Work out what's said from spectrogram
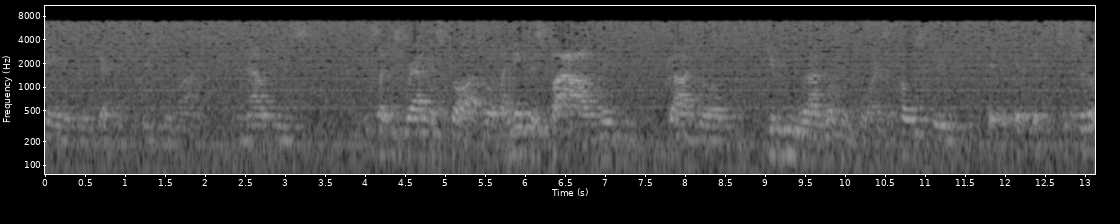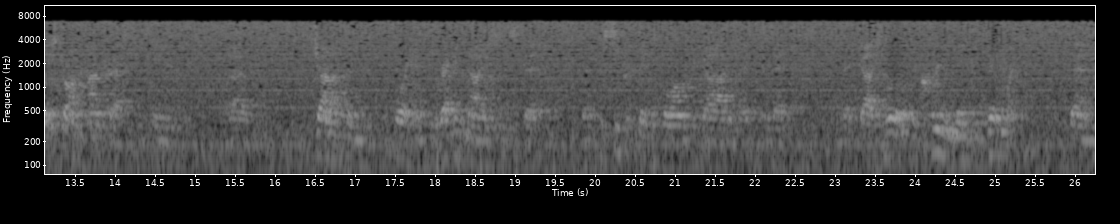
Cain as he rejected the priestly mind. And now he's, it's like he's grabbing at straws. Well, if I make this vow, maybe God will give me what I'm looking for, as opposed to it, it, it, it's a really strong contrast between uh, Jonathan beforehand, who recognizes that, that the secret things belong to God and that, and that, and that God's will of decree may be different than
